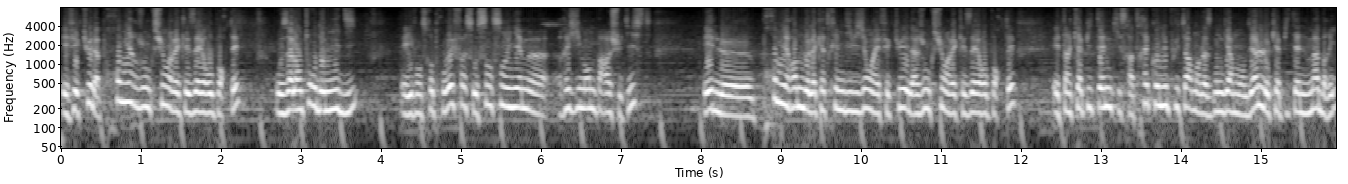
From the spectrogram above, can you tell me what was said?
effectuer la première jonction avec les aéroportés aux alentours de midi. Et ils vont se retrouver face au 501e régiment de parachutistes. Et le premier homme de la 4e division à effectuer la jonction avec les aéroportés est un capitaine qui sera très connu plus tard dans la Seconde Guerre mondiale, le capitaine Mabry.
